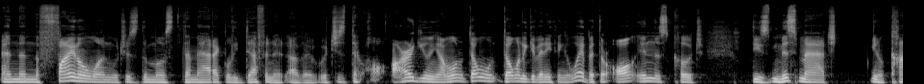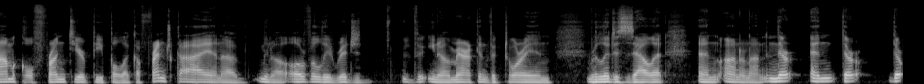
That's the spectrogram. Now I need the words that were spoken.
And then the final one, which is the most thematically definite of it, which is they're all arguing. I won't, don't don't want to give anything away, but they're all in this coach, these mismatched, you know, comical frontier people, like a French guy and a you know overly rigid, you know, American Victorian religious zealot, and on and on. And they're and they're they're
